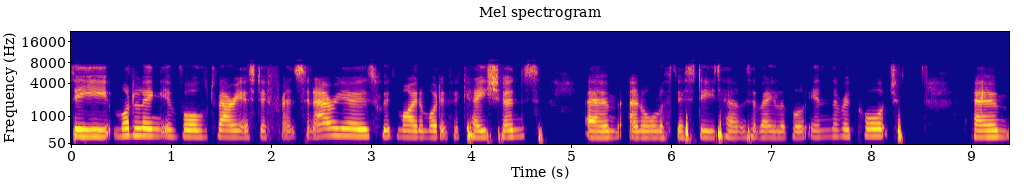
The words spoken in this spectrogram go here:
the modelling involved various different scenarios with minor modifications um, and all of this detail is available in the report. Um,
